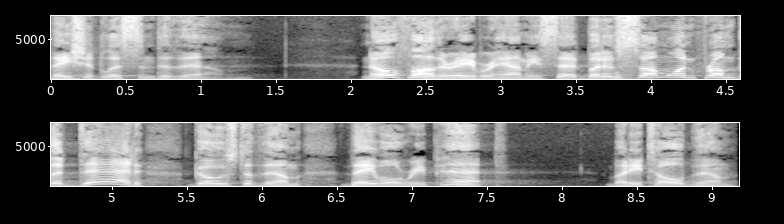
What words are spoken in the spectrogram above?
they should listen to them. No, Father Abraham, he said, but if someone from the dead goes to them, they will repent. But he told them,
